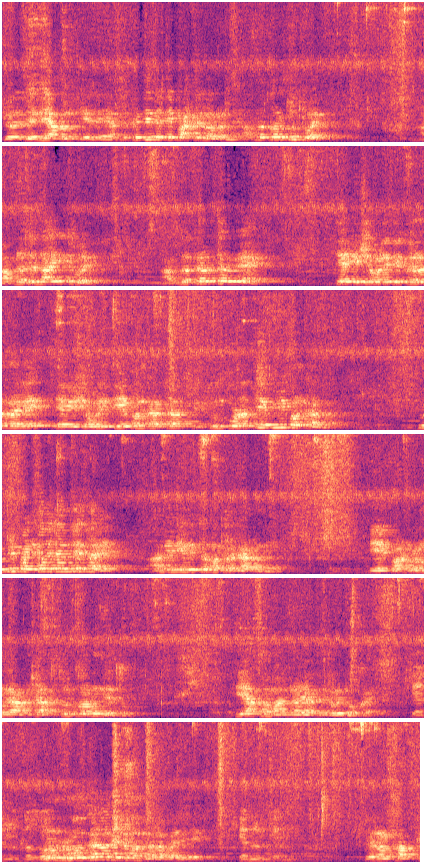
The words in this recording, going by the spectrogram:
किंवा त्यांनी अजून केलंय. असं कधी त्यांनी पाठवलं नाही. आपलं कर्तृत्व आहे. आपलं ते दायित्व आहे. आपलं कर्तव्य आहे. त्या हिशोबाने ते करत राहिले. त्या हिशोबाने ते पण करतात. तिथून पुढं ते मी पण करणार. कुठे पैसा जनतेचा आहे. आम्ही निमित्त मात्र कारण नाही ते पांडुरंग आमच्या हातून करून देतो. हे असं मानणारे सगळे लोक आहेत. म्हणून रोजगार निर्माण झाला पाहिजे. साफ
